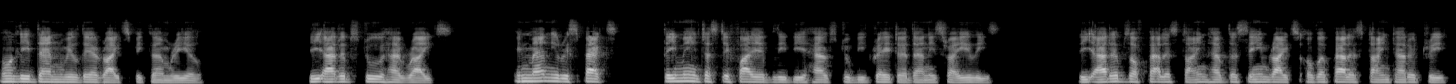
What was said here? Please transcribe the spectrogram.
Only then will their rights become real. The Arabs too have rights. In many respects, they may justifiably be held to be greater than Israelis. The Arabs of Palestine have the same rights over Palestine territory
